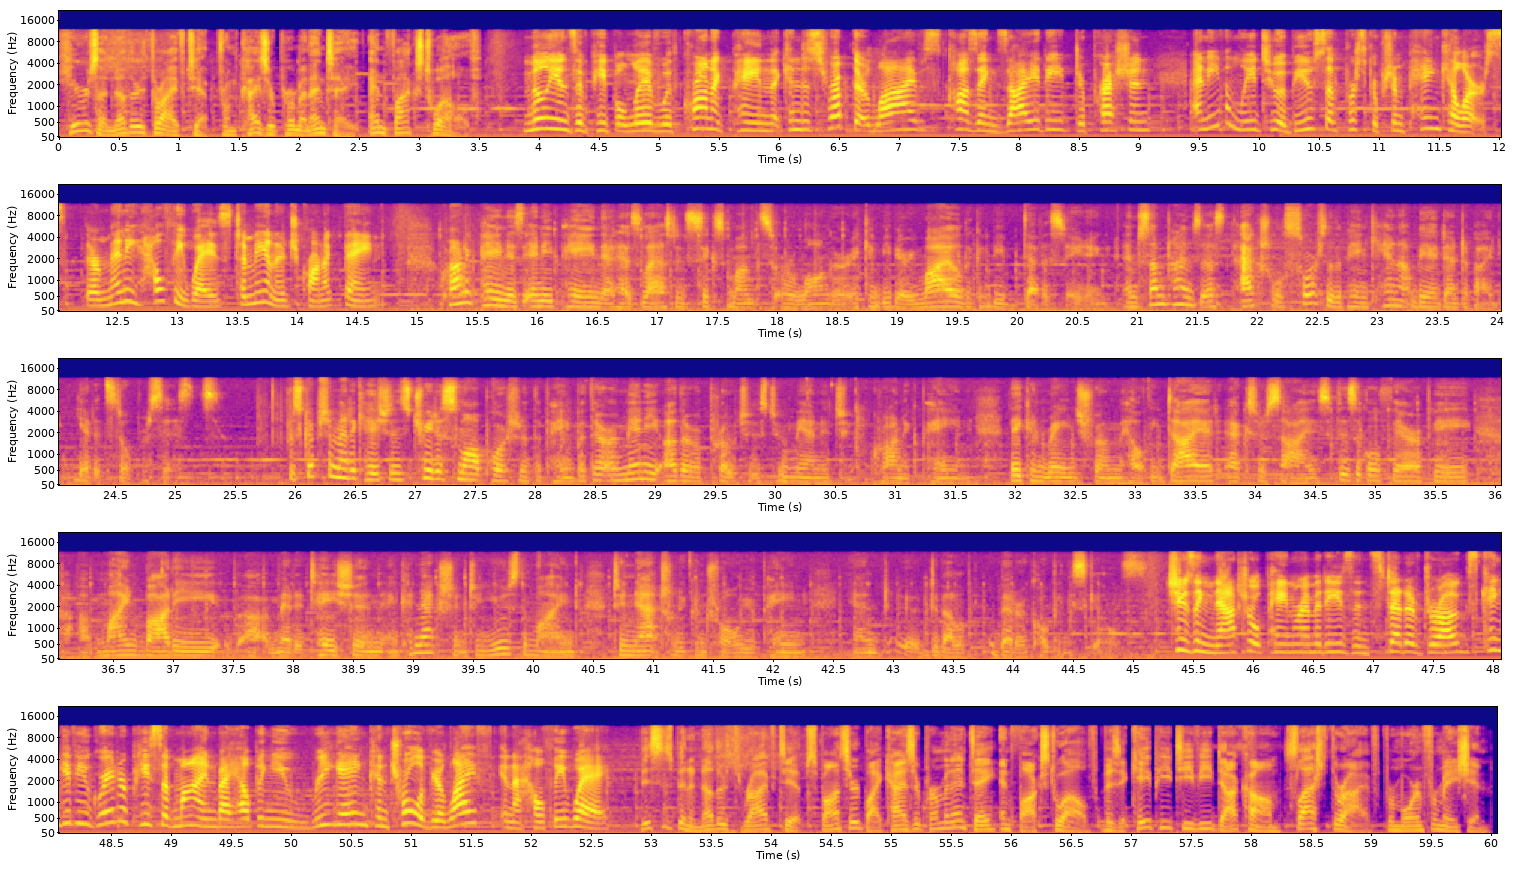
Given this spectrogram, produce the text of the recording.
Here's another Thrive tip from Kaiser Permanente and Fox 12. Millions of people live with chronic pain that can disrupt their lives, cause anxiety, depression, and even lead to abuse of prescription painkillers. There are many healthy ways to manage chronic pain. Chronic pain is any pain that has lasted six months or longer. It can be very mild, it can be devastating. And sometimes the actual source of the pain cannot be identified, yet it still persists. Prescription medications treat a small portion of the pain, but there are many other approaches to manage chronic pain. They can range from healthy diet, exercise, physical therapy, uh, mind-body uh, meditation, and connection to use the mind to naturally control your pain and uh, develop better coping skills. Choosing natural pain remedies instead of drugs can give you greater peace of mind by helping you regain control of your life in a healthy way. This has been another Thrive tip sponsored by Kaiser Permanente and Fox 12. Visit kptv.com slash thrive for more information.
